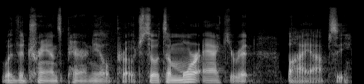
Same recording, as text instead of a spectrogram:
with the transperineal approach. So it's a more accurate biopsy.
